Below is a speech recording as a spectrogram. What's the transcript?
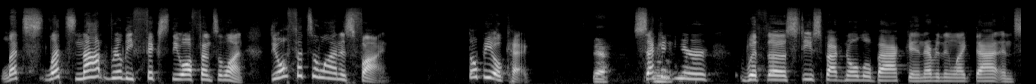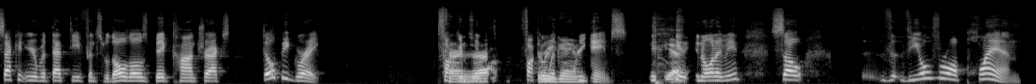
Let's let's not really fix the offensive line. The offensive line is fine. They'll be okay. Yeah. 2nd mm year with uh, Steve Spagnuolo back and everything like that, and second year with that defense with all those big contracts, they'll be great fucking with, fucking three with games. three games. Yeah. you know what I mean? So the, the overall plan,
